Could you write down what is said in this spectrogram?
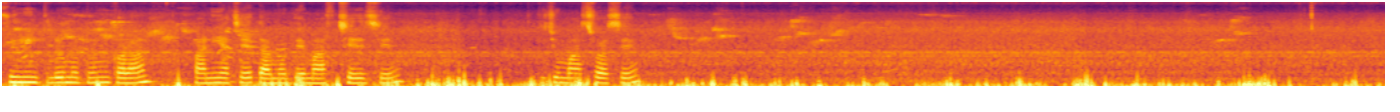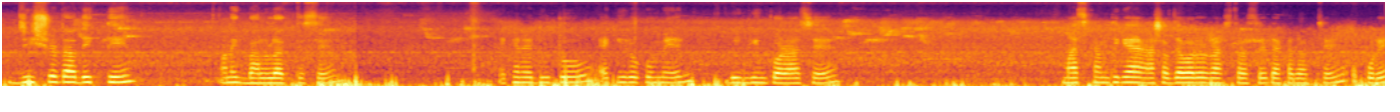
সুইমিং পুলের মতন করা। পানি আছে, তার মধ্যে মাছ ছেড়েছে। কিছু মাছও আছে। দৃশ্যটা দেখতে অনেক ভালো লাগতেছে। এখানে দুটো একই রকমের বিল্ডিং করা আছে। মাঝখান থেকে আসা যাওয়ারও রাস্তা আছে, দেখা যাচ্ছে। উপরে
